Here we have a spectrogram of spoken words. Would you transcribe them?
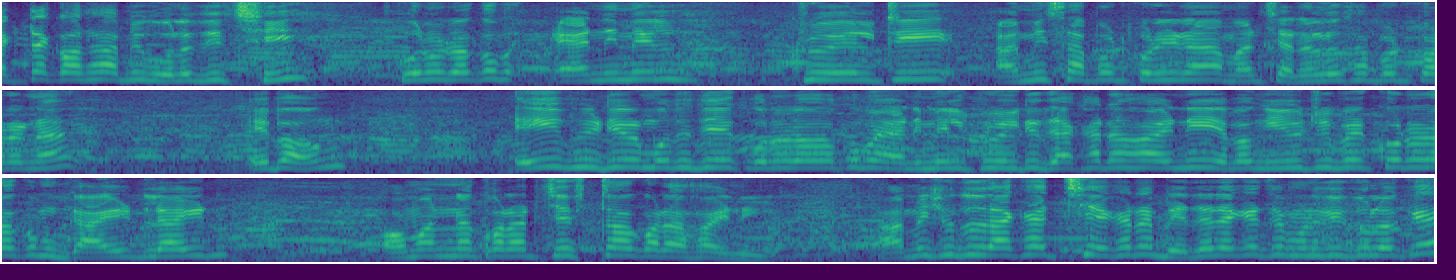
একটা কথা আমি বলে দিচ্ছি কোনো রকম অ্যানিমেল ক্রুয়েলটি আমি সাপোর্ট করি না আমার চ্যানেলও সাপোর্ট করে না। এবং এই ভিডিওর মধ্যে দিয়ে কোনো রকম অ্যানিমেল ক্রুয়েলটি দেখানো হয়নি এবং ইউটিউবে কোনো রকম গাইডলাইন অমান্য করার চেষ্টাও করা হয়নি। আমি শুধু দেখাচ্ছি এখানে বেঁধে রেখেছে মুরগিগুলোকে।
